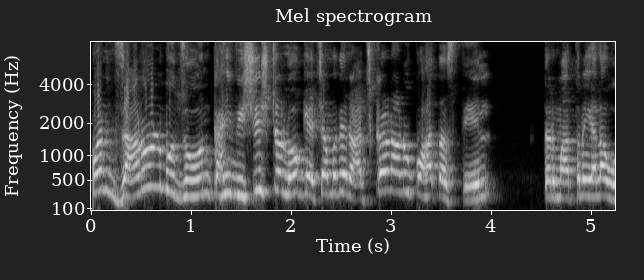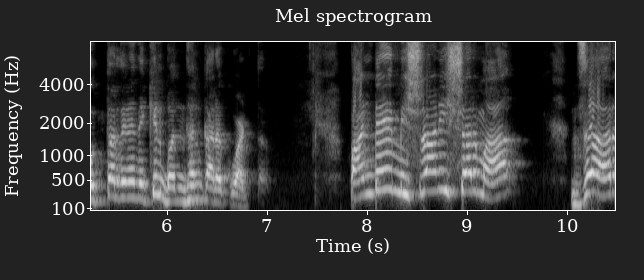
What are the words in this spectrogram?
पण जाणून बुजून काही विशिष्ट लोक याच्यामध्ये राजकारण आणू पाहत असतील तर मात्र याला उत्तर देणे देखील बंधनकारक वाटतं. पांडे मिश्रा आणि शर्मा जर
